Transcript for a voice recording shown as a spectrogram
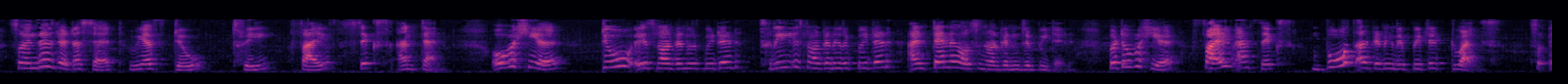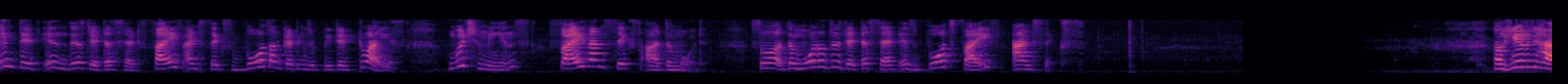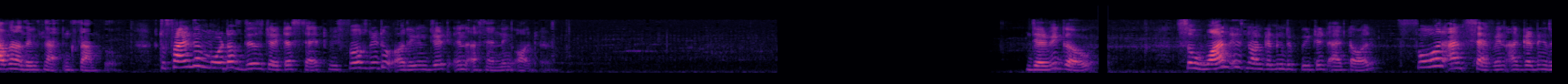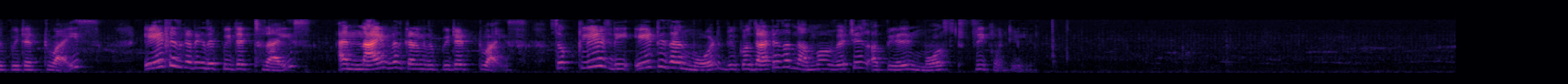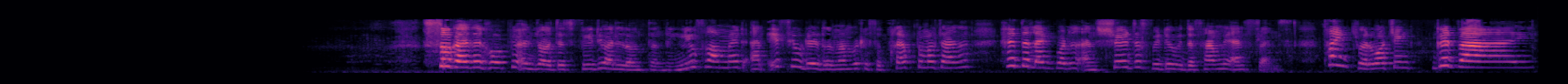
So in this data set we have 2 3 5 6 and 10 over here 2 is not getting repeated 3 is not getting repeated and 10 is also not getting repeated. But over here 5 and 6 both are getting repeated twice. So in, in this data set 5 and 6 both are getting repeated twice which means 5 and 6 are the mode. So the mode of this data set is both 5 and 6 Now here we have another example. To find the mode of this data set, we first need to arrange it in ascending order. There we go. So 1 is not getting repeated at all. 4 and 7 are getting repeated twice. 8 is getting repeated thrice. And 9 is getting repeated twice. So clearly 8 is our mode because that is the number which is appearing most frequently. So guys, I hope you enjoyed this video and learned something new from it. And if you did, remember to subscribe to my channel, hit the like button and share this video with your family and friends. Thank you for watching. Goodbye.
